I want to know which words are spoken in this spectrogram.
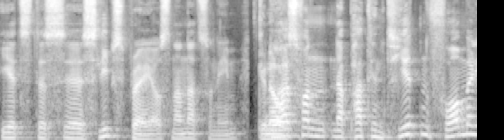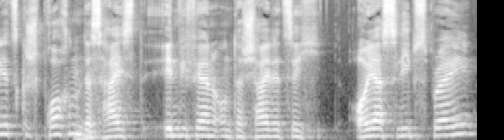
jetzt das äh, Sleep Spray auseinanderzunehmen. Genau. Du hast von einer patentierten Formel jetzt gesprochen. Mhm. Das heißt, inwiefern unterscheidet sich euer Sleep Spray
